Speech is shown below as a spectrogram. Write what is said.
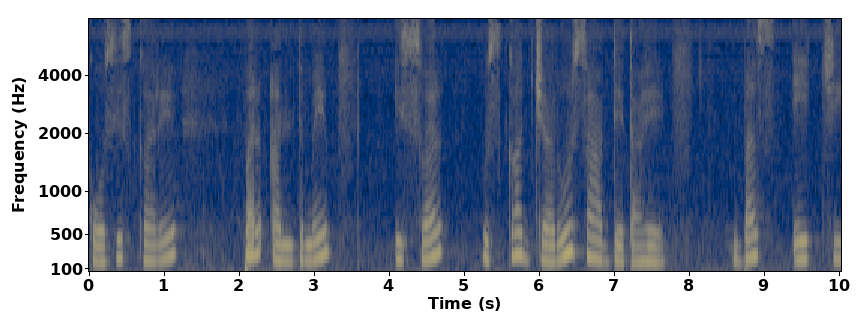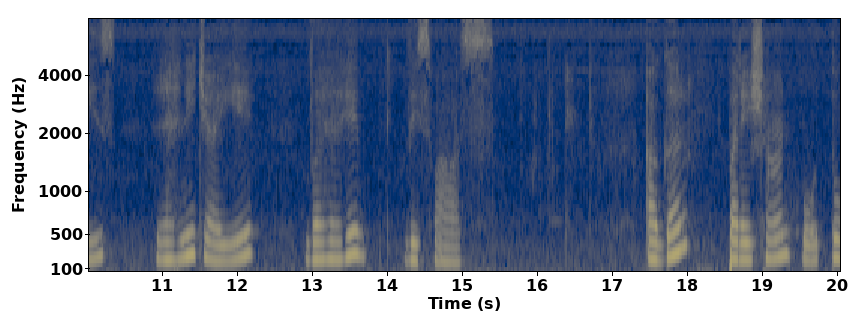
कोशिश करें, पर अंत में ईश्वर उसका ज़रूर साथ देता है। बस एक चीज़ रहनी चाहिए, वह है विश्वास। अगर परेशान हो तो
